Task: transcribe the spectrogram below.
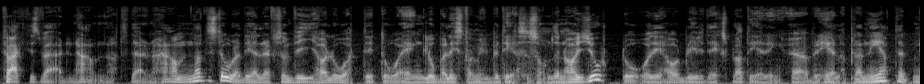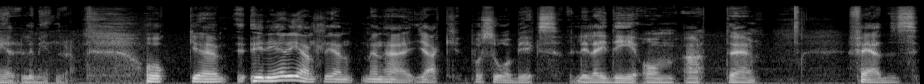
faktiskt världen hamnat där den har hamnat i stora delar eftersom vi har låtit då en globalistfamilj bete sig som den har gjort då och det har blivit exploatering över hela planeten mer eller mindre. Och eh, hur är det egentligen med den här Jack Posobics lilla idé om att eh, Feds,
